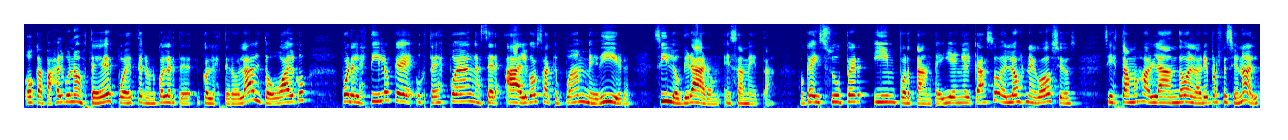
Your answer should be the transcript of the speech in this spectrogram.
O capaz alguno de ustedes puede tener un colesterol alto o algo por el estilo que ustedes puedan hacer algo, o sea, que puedan medir si lograron esa meta. ¿Ok? Súper importante. Y en el caso de los negocios, si estamos hablando en el área profesional,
